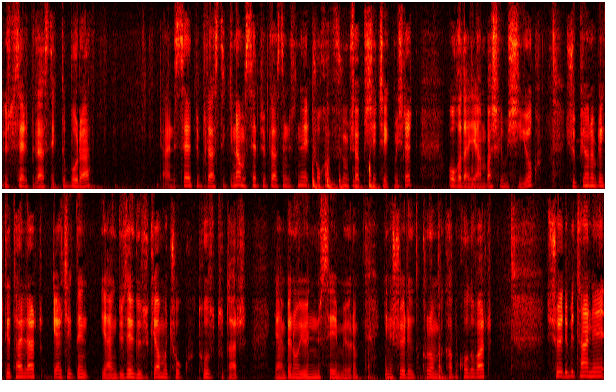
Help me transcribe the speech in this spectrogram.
üst sert plastikti bura. Yani sert bir plastik yine ama sert bir plastiğin üstüne çok hafif yumuşak bir şey çekmişler. O kadar yani başka bir şey yok. Şu piyano bilek detaylar gerçekten yani güzel gözüküyor ama çok toz tutar. Yani ben o yönünü sevmiyorum. Yine şöyle krom bir kapı kolu var. Şöyle bir tane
